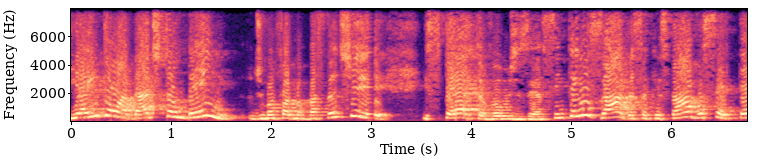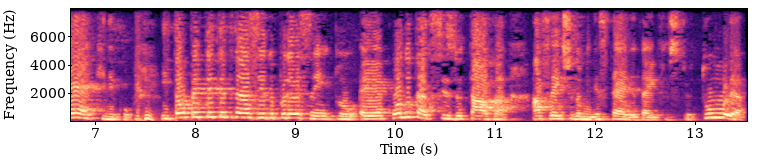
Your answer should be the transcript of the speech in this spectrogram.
E aí, então, Haddad também, de uma forma bastante esperta, vamos dizer assim, tem usado essa questão, ah, você é técnico. Então, o PT tem trazido, por exemplo, é, quando o Tarcísio estava à frente do Ministério da Infraestrutura,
